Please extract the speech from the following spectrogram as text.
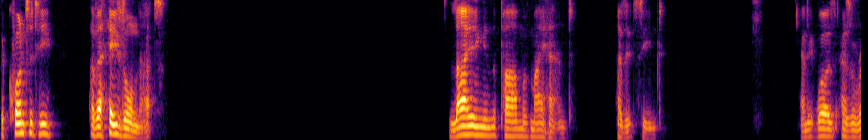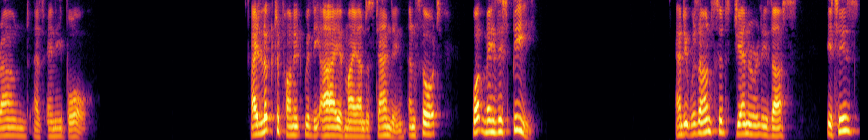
the quantity of a hazelnut lying in the palm of my hand, as it seemed. And it was as round as any ball. I looked upon it with the eye of my understanding and thought, What may this be? And it was answered generally thus It is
